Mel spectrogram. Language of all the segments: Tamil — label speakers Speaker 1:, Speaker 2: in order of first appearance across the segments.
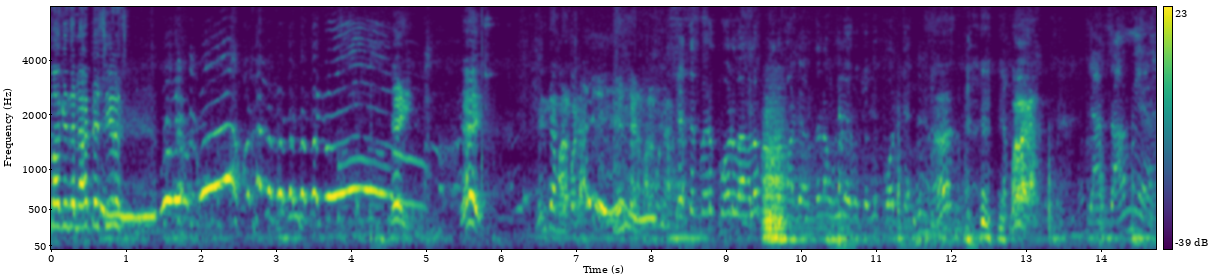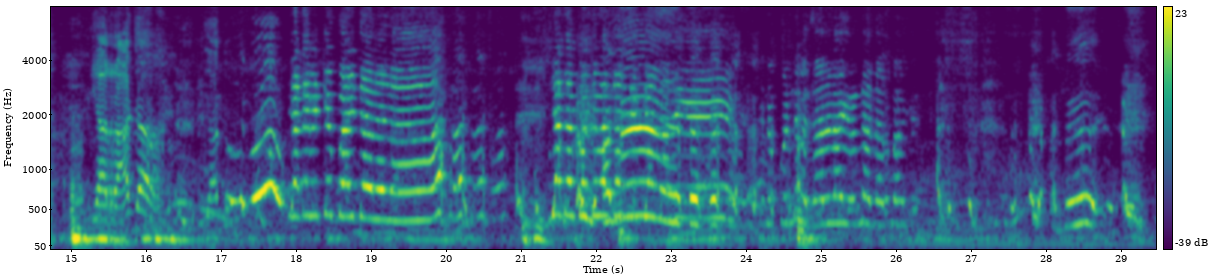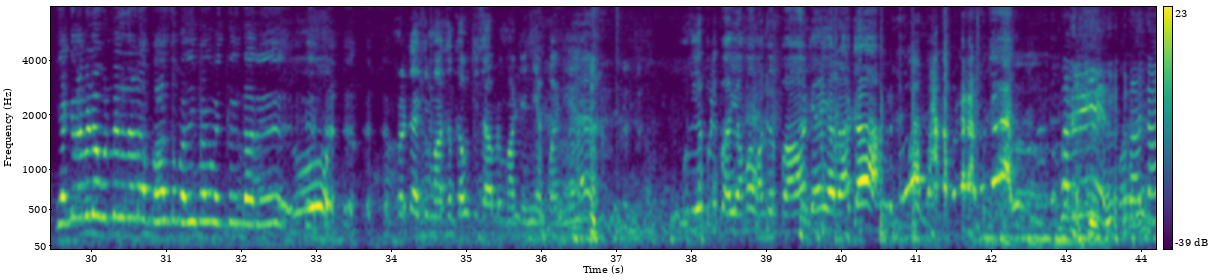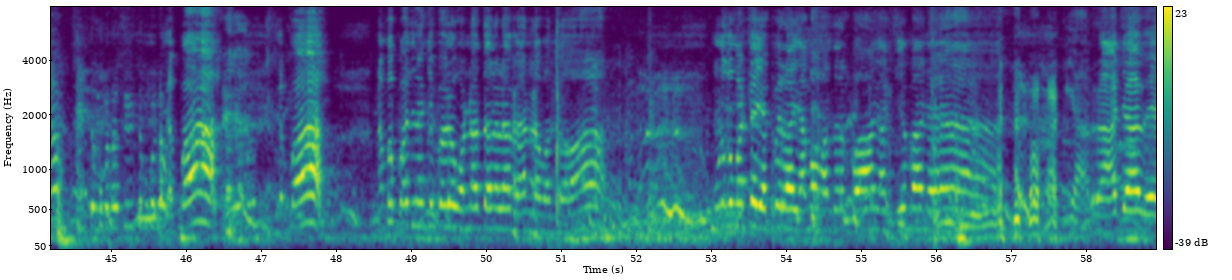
Speaker 1: காலமாக இந்த நாட்டை சீர ஏய் ஏய் எதுக்கா மாலை போட்ட? எதுக்கா மாலை போட்ட?
Speaker 2: செத்த பேர் போடுவாங்களோ போட மாட்டாங்க நான் உயிராக சொல்லி போட்டேன். என் சாமி என் ராஜா என்
Speaker 3: என்னை விட்டு போயிட்டாரேடா. என்னை கொண்டு வந்த என்னை கொண்டு வந்தாரடா இரண்டாம் தரமாக
Speaker 4: எங்களை விட உண்மையில்தானா பாச மதிப்பாக வைத்திருந்தாரு.
Speaker 2: புரட்டாசி மாசம் கவுச்சி சாப்பிட மாட்டேன் நீ அப்பா நீ. உனக்கு எப்படிப்பா அம்மா வந்திருப்பா? என் ராஜா? நம்ம பதினஞ்சு பேரும் ஒன்னா தானல வேன்ல வந்தோம். உனக்கு மட்டும் எப்பரா ஏமா வந்திருப்பா என் சீமானே ராஜாவே?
